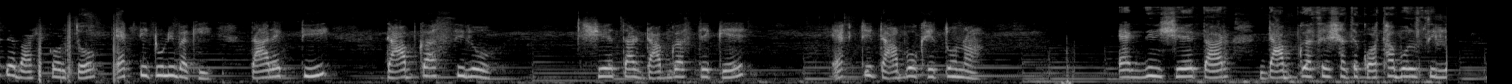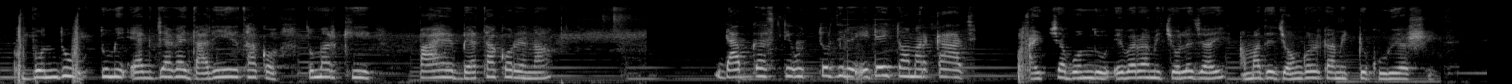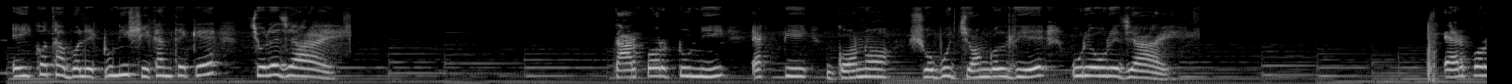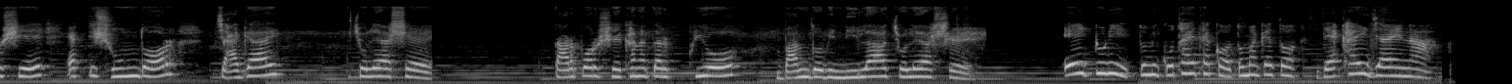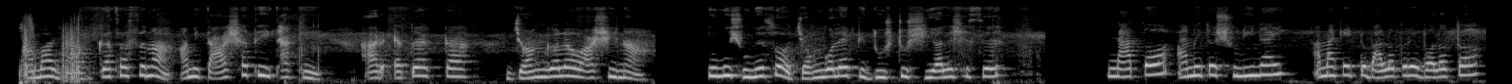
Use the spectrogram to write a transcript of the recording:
জঙ্গলেতে বাস করত একটি টুনি পাখি। তার একটি ডাব গাছ ছিল। সে তার ডাব গাছ থেকে একটি ডাবও খেত না। একদিন সে তার ডাব গাছের সাথে কথা বলছিল, বন্ধু, তুমি এক জায়গায় দাঁড়িয়ে থাকো, তোমার কি পায়ে ব্যথা করে না? ডাব গাছটি উত্তর দিল, এটাই তো আমার কাজ। আচ্ছা বন্ধু, এবার আমি চলে যাই। আমাদের জঙ্গলটা আমি একটু ঘুরে আসি। এই কথা বলে টুনি সেখান থেকে চলে যায়। তারপর টুনি একটি ঘন সবুজ জঙ্গল দিয়ে উড়ে উড়ে যায়। এরপর সে একটি সুন্দর জায়গায় চলে আসে। তারপর সেখানে তার প্রিয় বান্ধবী নীলা চলে আসে। এই টুনি, তুমি কোথায় থাকো? তোমাকে তো দেখাই যায় না। আমার ডাব গাছ আছে না, আমি তার সাথেই থাকি। আর এত একটা জঙ্গলেও আসি না। তুমি শুনেছ জঙ্গলে একটি দুষ্টু শিয়াল এসেছে? না তো, আমি তো শুনি নাই। আমাকে একটু ভালো করে বলো তো।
